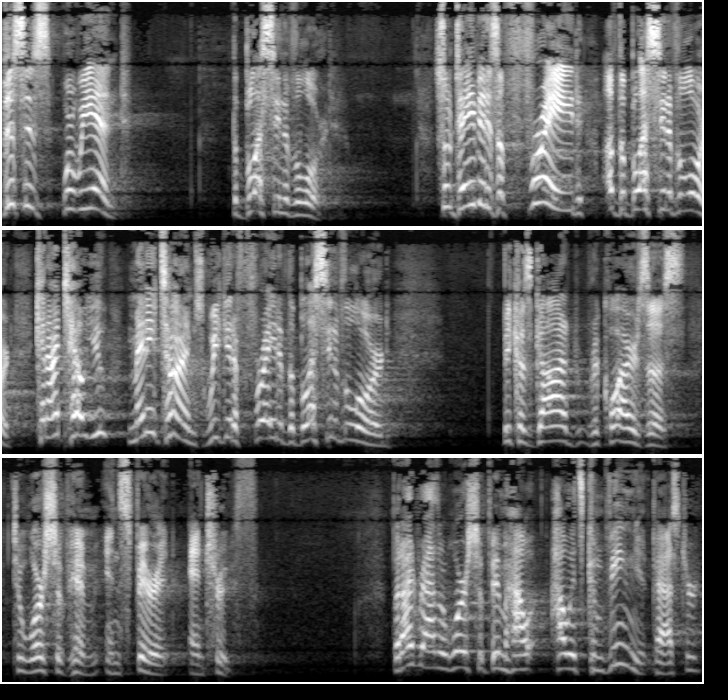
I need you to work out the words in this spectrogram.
this is where we end. The blessing of the Lord. So David is afraid of the blessing of the Lord. Can I tell you, many times we get afraid of the blessing of the Lord because God requires us to worship Him in spirit and truth. But I'd rather worship Him how, how it's convenient, Pastor,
